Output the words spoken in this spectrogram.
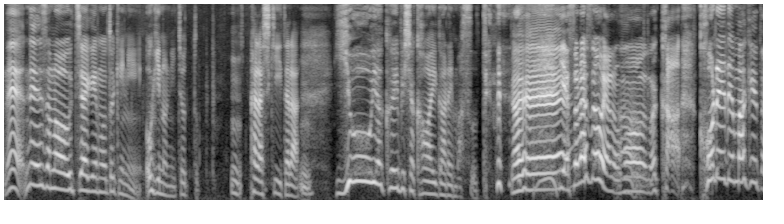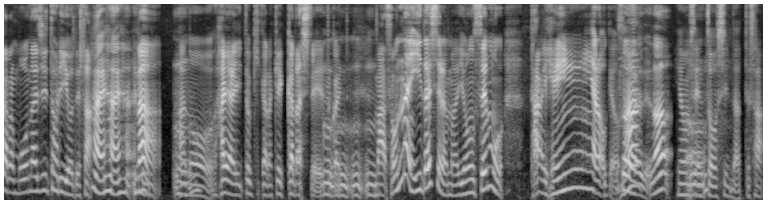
ね。でその打ち上げの時に荻野にちょっとうん。話聞いたら、うん。ようやくエビシャ可愛がれますってね。え いやそりゃそうやろ、うん。もうなんかこれで負けたらもう同じトリオでさ、はいはいはいなあ、うん。あの早い時から結果出してとか言って、うんうん。うんうんまあそんなん言い出したらまあ4戦も大変やろうけどそうやなでな。4戦うん闘神だってさ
